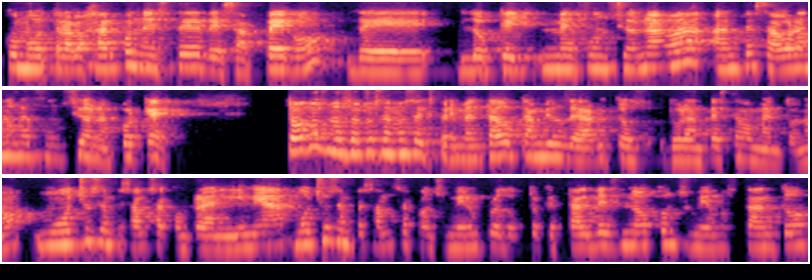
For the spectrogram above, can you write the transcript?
como trabajar con este desapego de lo que me funcionaba antes, ahora no me funciona. ¿Por qué? Todos nosotros hemos experimentado cambios de hábitos durante este momento, ¿no? Muchos empezamos a comprar en línea, muchos empezamos a consumir un producto que tal vez no consumíamos tanto.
